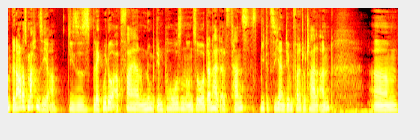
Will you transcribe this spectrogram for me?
und genau das machen sie ja. Dieses Black Widow abfeiern und nur mit den Posen und so, dann halt als Tanz, das bietet sich ja in dem Fall total an. Ähm,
